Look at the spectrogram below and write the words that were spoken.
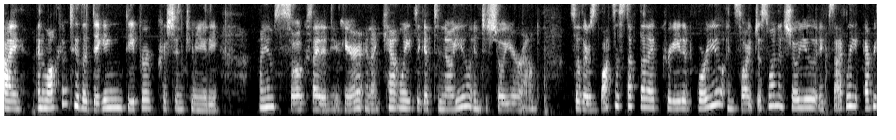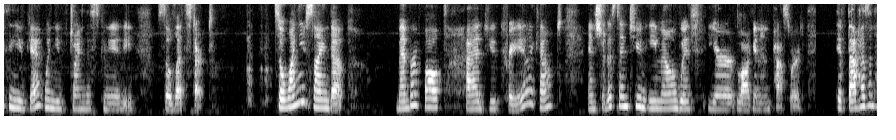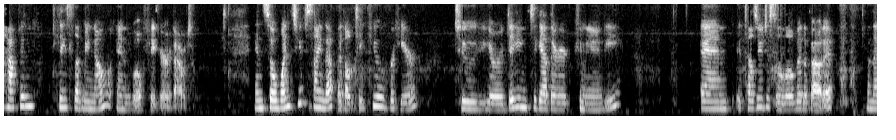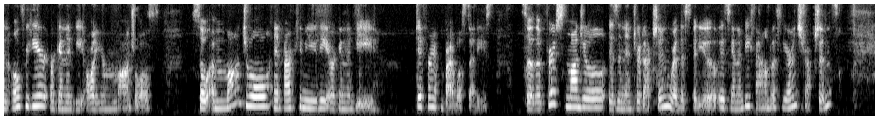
Hi, and welcome to the Digging Deeper Christian community. I am so excited you're here and I can't wait to get to know you and to show you around. So there's lots of stuff that I've created for you. And so I just want to show you exactly everything you get when you've joined this community. So let's start. So when you signed up, MemberVault had you create an account and should have sent you an email with your login and password. If that hasn't happened, please let me know and we'll figure it out. And so once you've signed up, it'll take you over here to your Digging Together community. And it tells you just a little bit about it. And then over here are going to be all your modules. So a module in our community are going to be different Bible studies. So the first module is an introduction where this video is going to be found with your instructions.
